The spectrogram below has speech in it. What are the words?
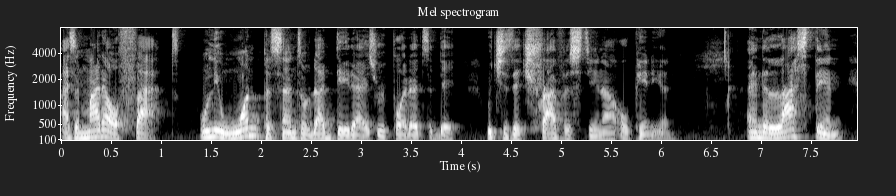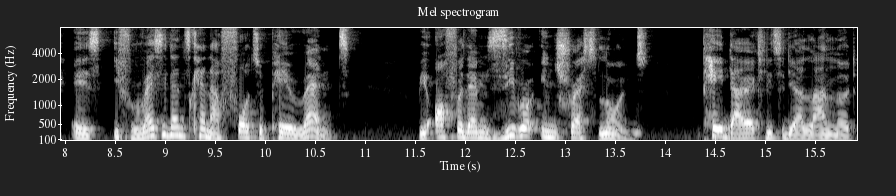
As a matter of fact, only 1% of that data is reported today, which is a travesty in our opinion. And the last thing is if residents can afford to pay rent, we offer them zero interest loans, paid directly to their landlord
